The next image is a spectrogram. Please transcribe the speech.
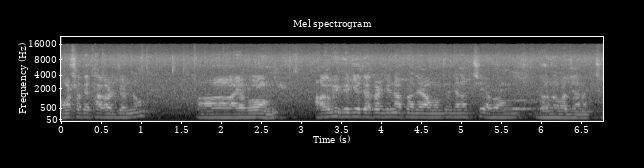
আমার সাথে থাকার জন্য। এবং আগামী ভিডিও দেখার জন্য আপনাদের আমন্ত্রণ জানাচ্ছি এবং ধন্যবাদ জানাচ্ছি।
